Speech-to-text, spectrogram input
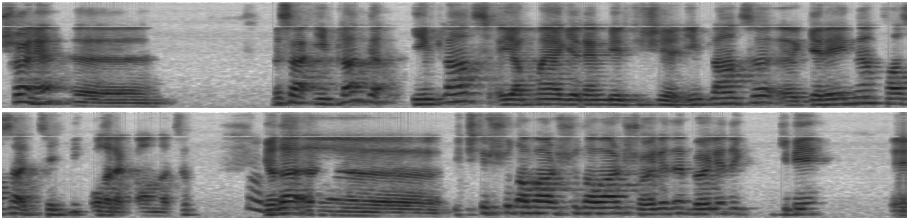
Şöyle, e, mesela implant implant yapmaya gelen bir kişiye implantı e, gereğinden fazla teknik olarak anlatıp Hı. ya da e, işte şu da var, şu da var, şöyle de böyle de gibi e,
